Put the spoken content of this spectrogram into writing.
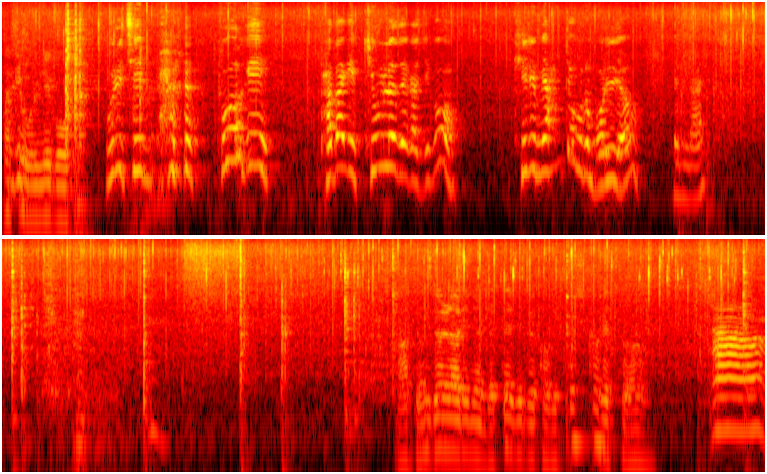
다시 올리고. 우리 집 부엌이 바닥에 기울어져 가지고 기름이 한쪽으로 몰려 맨날. 아 명절날이면 멧돼지들 거기 포식하겠어. 아,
